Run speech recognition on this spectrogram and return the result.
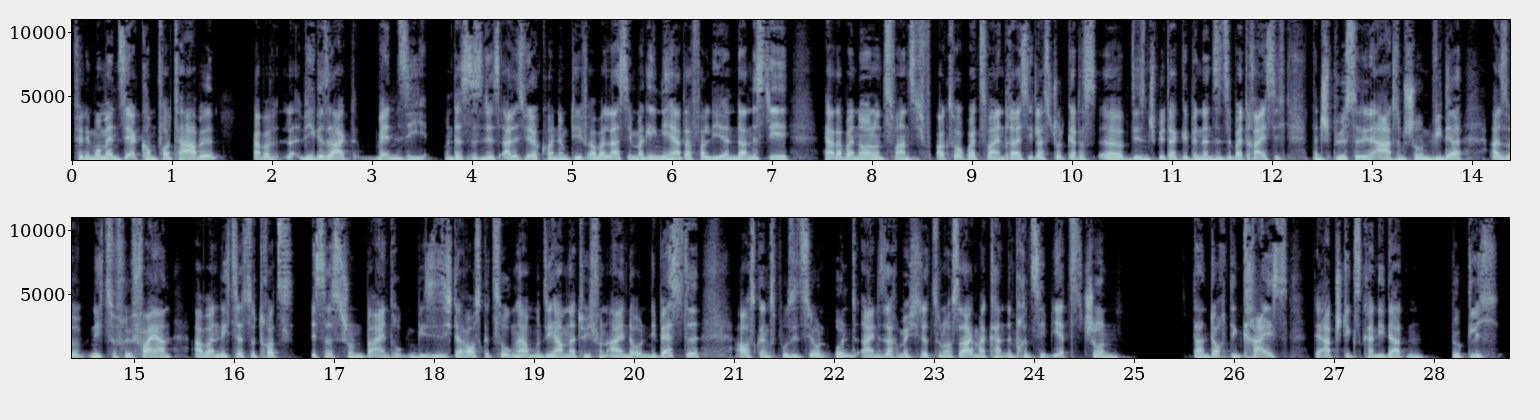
für den Moment sehr komfortabel. Aber wie gesagt, wenn sie, und das ist jetzt alles wieder konjunktiv, aber lass sie mal gegen die Hertha verlieren, dann ist die Hertha bei 29, Augsburg bei 32, lass Stuttgart das, äh, diesen Spieltag gewinnen, dann sind sie bei 30, dann spürst du den Atem schon wieder. Also nicht zu früh feiern, aber nichtsdestotrotz ist das schon beeindruckend, wie sie sich da rausgezogen haben. Und sie haben natürlich von allen da unten die beste Ausgangsposition. Und eine Sache möchte ich dazu noch sagen, man kann im Prinzip jetzt schon dann doch den Kreis der Abstiegskandidaten wirklich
